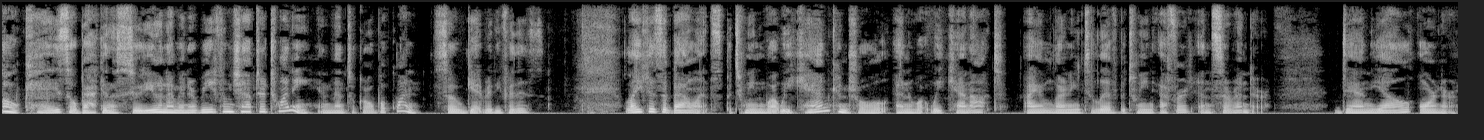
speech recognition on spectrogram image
Okay, so back in the studio, and I'm going to read from chapter 20 in Mental Girl Book One. So get ready for this. Life is a balance between what we can control and what we cannot. I am learning to live between effort and surrender. Danielle Orner.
